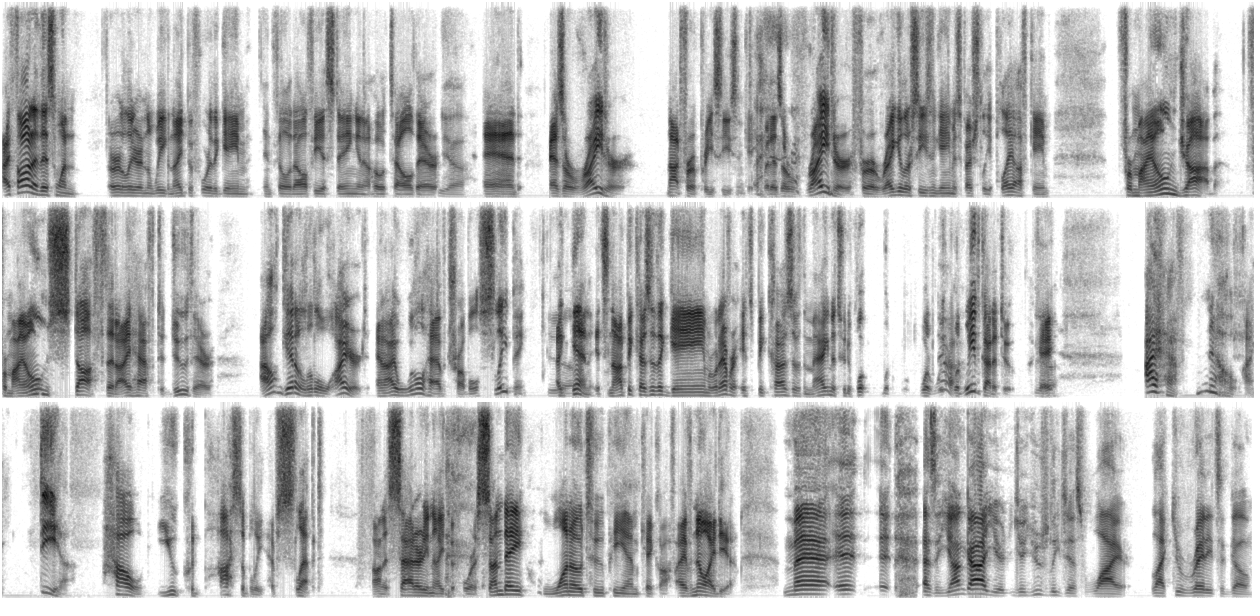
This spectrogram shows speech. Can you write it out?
I thought of this one earlier in the week, the night before the game in Philadelphia, staying in a hotel there. Yeah. And as a writer, not for a preseason game, but as a writer for a regular season game, especially a playoff game, for my own job, for my own stuff that I have to do there, I'll get a little wired and I will have trouble sleeping. Yeah. Again, it's not because of the game or whatever. It's because of the magnitude of what what what, we, what we've got to do. Okay. Yeah. I have no idea how you could possibly have slept on a Saturday night before a Sunday 102 p.m. kickoff. I have no idea. Man, it, it as a young guy, you're you're usually just wired, like you're ready to go.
